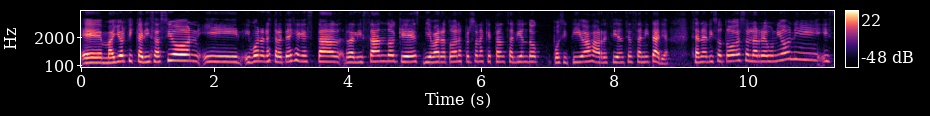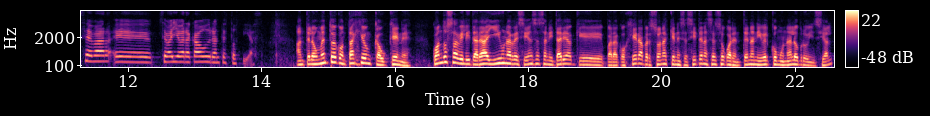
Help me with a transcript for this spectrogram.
eh, mayor fiscalización y, bueno, la estrategia que se está realizando que es llevar a todas las personas que están saliendo positivas a residencias sanitarias. Se analizó todo eso en la reunión y, se, va, eh, se va a llevar a cabo durante estos días. Ante el aumento de contagio en Cauquenes, ¿Cuándo se habilitará allí una residencia sanitaria que para acoger a personas que necesiten hacer su cuarentena a nivel comunal o provincial?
